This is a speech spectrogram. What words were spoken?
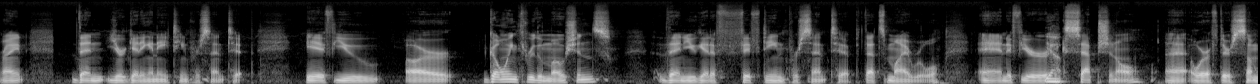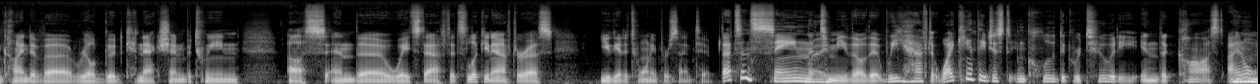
right, then you're getting an 18% tip. If you are going through the motions, then you get a 15% tip. That's my rule. And if you're Yeah. exceptional, uh, or if there's some kind of a real good connection between us and the wait staff that's looking after us, you get a 20% tip. That's insane to me, though, that we have to. Why can't they just include the gratuity in the cost? I don't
